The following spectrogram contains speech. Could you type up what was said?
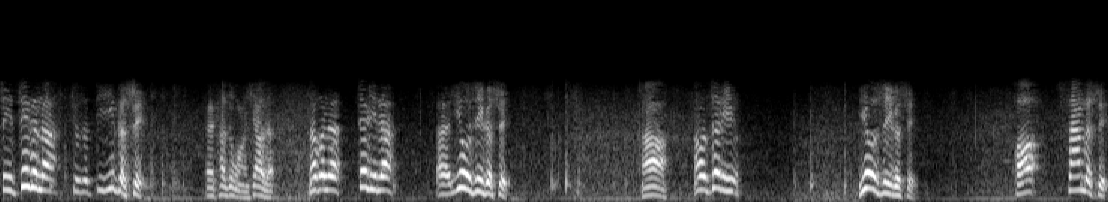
所以这个呢就是第一个税，哎，它是往下的。然后呢，这里呢，呃，又是一个税，啊，然后这里又是一个税，好，三个税，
